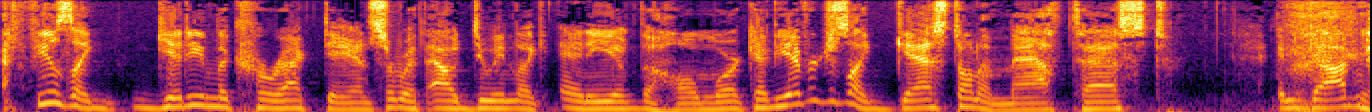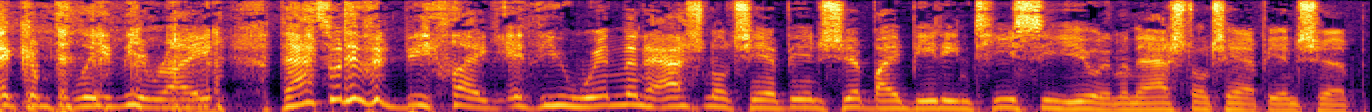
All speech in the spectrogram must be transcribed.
it feels like getting the correct answer without doing like any of the homework. Have you ever just like guessed on a math test? and gotten it completely right. That's what it would be like if you win the national championship by beating TCU in the national championship.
